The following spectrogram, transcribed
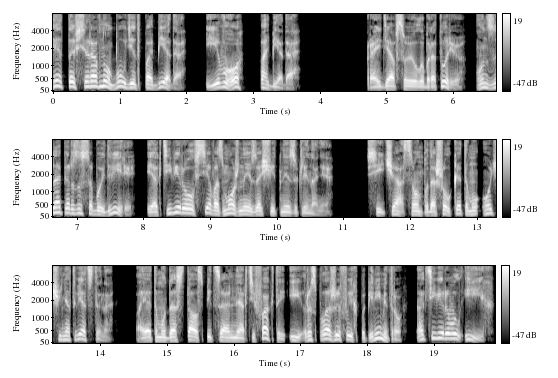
это все равно будет победа. Его победа. Пройдя в свою лабораторию, он запер за собой двери и активировал все возможные защитные заклинания. Сейчас он подошел к этому очень ответственно, поэтому достал специальные артефакты и, расположив их по периметру, активировал и их.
